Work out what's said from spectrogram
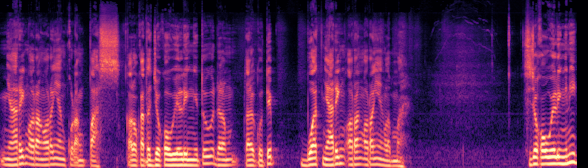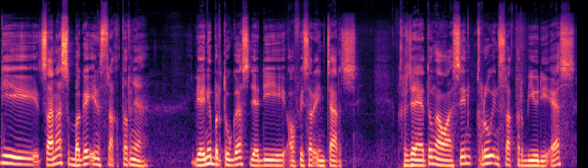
nyaring orang-orang yang kurang pas. Kalau kata Joko Willing itu dalam tanda kutip buat nyaring orang-orang yang lemah. Si Joko Willing ini di sana sebagai instrukturnya. Dia ini bertugas jadi officer in charge. Kerjanya itu ngawasin kru instruktur BUDS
